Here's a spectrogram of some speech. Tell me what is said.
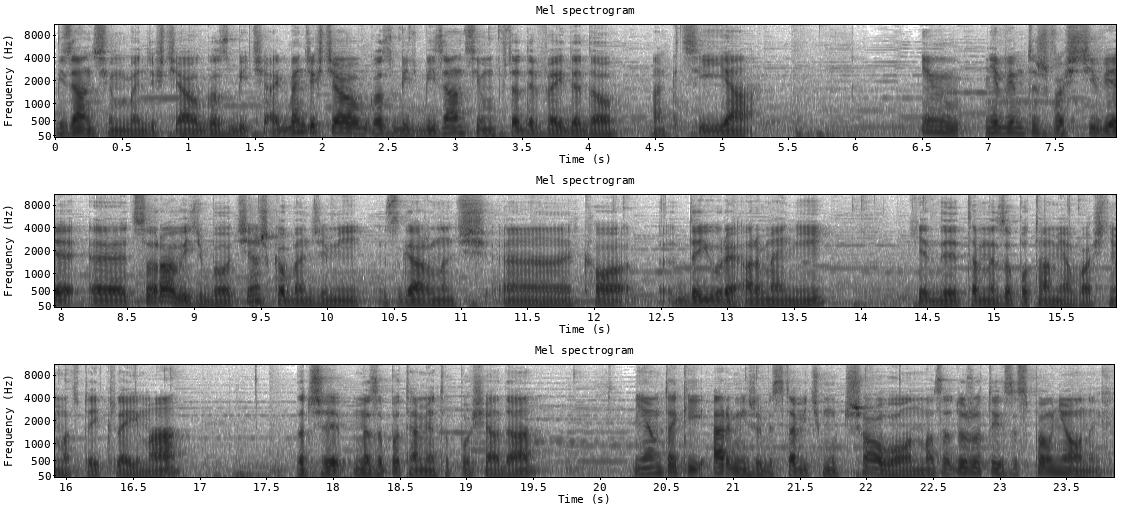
Bizancjum będzie chciało go zbić. A jak będzie chciało go zbić Bizancjum, wtedy wejdę do akcji ja. Nie nie wiem też właściwie e, co robić, bo ciężko będzie mi zgarnąć e, ko de jure Armenii, kiedy ta Mezopotamia właśnie ma tutaj claima. Znaczy, Mezopotamia to posiada. Nie mam takiej armii, żeby stawić mu czoło, on ma za dużo tych zespełnionych.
